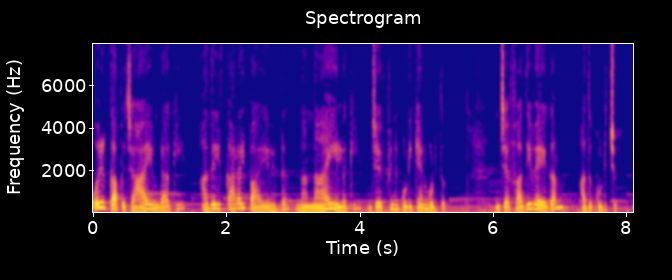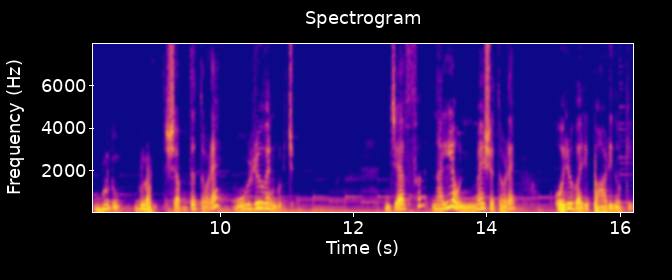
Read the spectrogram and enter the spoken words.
ഒരു കപ്പ് ചായ ഉണ്ടാക്കി അതിൽ കടൽപ്പായലിട്ട് നന്നായി ഇളക്കി ജെഫിന് കുടിക്കാൻ കൊടുത്തു. ജെഫ് അതിവേഗം അത് കുടിച്ചു. ശബ്ദത്തോടെ മുഴുവൻ കുടിച്ചു. ജെഫ് നല്ല ഉന്മേഷത്തോടെ ഒരു വരി പാടി നോക്കി.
